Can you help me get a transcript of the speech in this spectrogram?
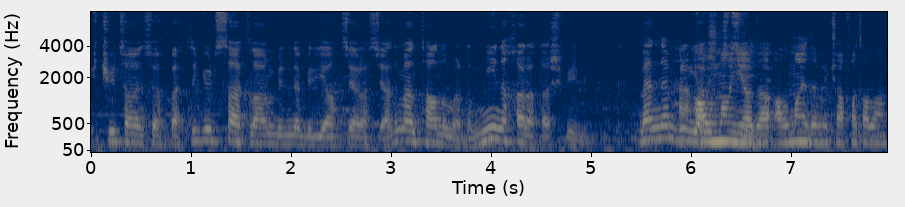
2-3 ayın söhbətdir. Gürcü saytlarının birində bir yazıçıya rast gəldim. Mən tanımırdım. Nina Xarataşvili. Məndən bir Hə, yaş Almaniyada, idi. Almaniyada mükafat alan,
